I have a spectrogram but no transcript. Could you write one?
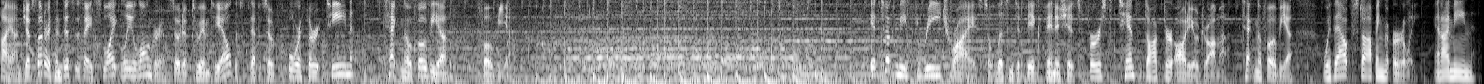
Hi, I'm Jeff Sudderth, and this is a slightly longer episode of 2MTL. This is episode 413 Technophobia Phobia. It took me three tries to listen to Big Finish's first 10th Doctor audio drama, Technophobia, without stopping early. And I mean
